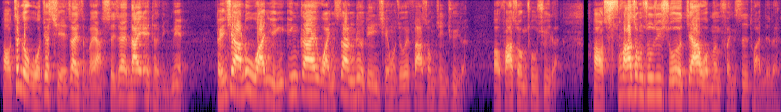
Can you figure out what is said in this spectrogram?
好，这个我就写在怎么样？写在 Line 里面。等一下录完影，应该晚上六点以前我就会发送进去了，哦，发送出去了。好，发送出去所有加我们粉丝团的人，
